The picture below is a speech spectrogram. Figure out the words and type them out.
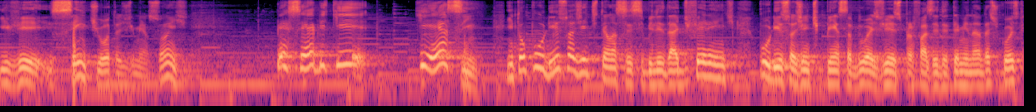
e vê e sente outras dimensões, percebe que, que é assim. Então, por isso a gente tem uma sensibilidade diferente, por isso a gente pensa duas vezes para fazer determinadas coisas,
